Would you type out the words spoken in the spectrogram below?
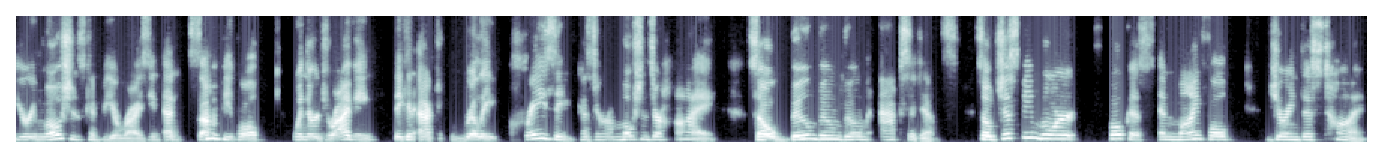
your emotions can be arising. And some people, when they're driving, they can act really crazy because their emotions are high. So, boom, boom, boom, accidents. So, just be more focused and mindful during this time.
